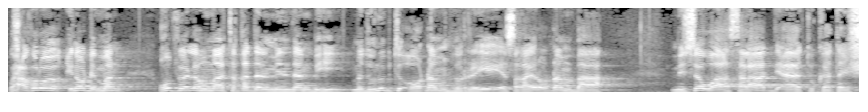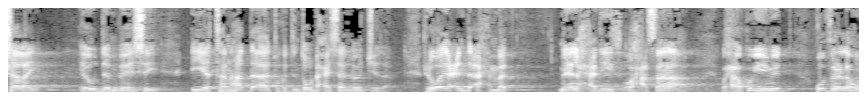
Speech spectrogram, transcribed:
waxaa kaloo inoo dhiman ufira lahu maa taqadama min denbihi madunuubti oo dhan horeeyey ee sakaa'ir oo dhan baa mise waa salaadii aad tukatay shalay ee u dambaysay iyo tan hadda aad tukatay inta udhexaysaa loo jeeda riwaaya cinda axmed min alxadiid oo xasana ah. Waxaa ku yimid ufira lahu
